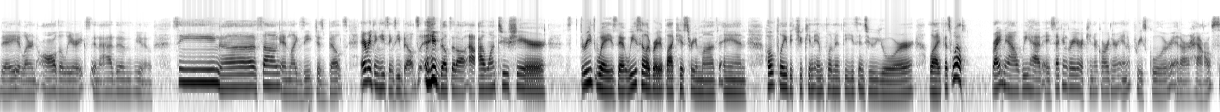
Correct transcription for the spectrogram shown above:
they learned all the lyrics and I had them, you know, sing a song and like Zeke just belts everything he sings, he belts, he belts it all out. I want to share three ways that we celebrated Black History Month, and hopefully that you can implement these into your life as well. Right now, we have a second grader, a kindergartner, and a preschooler at our house.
